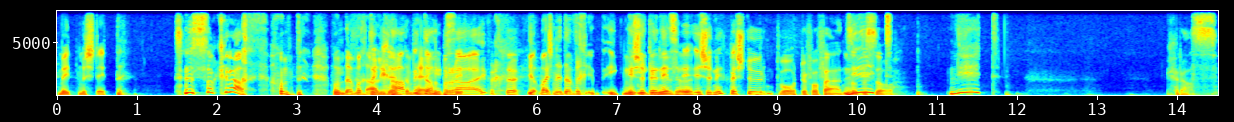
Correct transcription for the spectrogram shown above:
Mettmerstetten. Das ist so krass. Und, und einfach alle der dort am Capital Hängen. Bra, einfach der, Ja, weißt du, nicht einfach irgendwie ist, er nicht, so... ist er nicht bestürmt worden von Fans Nicht. oder so? Nicht! Krass.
